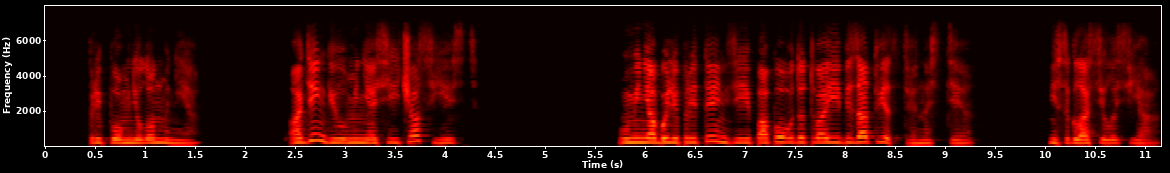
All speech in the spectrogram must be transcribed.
— припомнил он мне. «А деньги у меня сейчас есть. У меня были претензии по поводу твоей безответственности», — не согласилась я.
